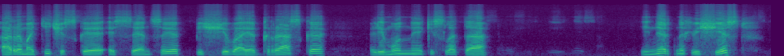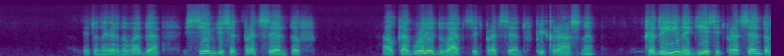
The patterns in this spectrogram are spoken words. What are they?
ароматическая эссенция, пищевая краска, лимонная кислота. Инертных веществ, это, наверное, вода, 70%, алкоголя 20%, прекрасно, кадеина 10%,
